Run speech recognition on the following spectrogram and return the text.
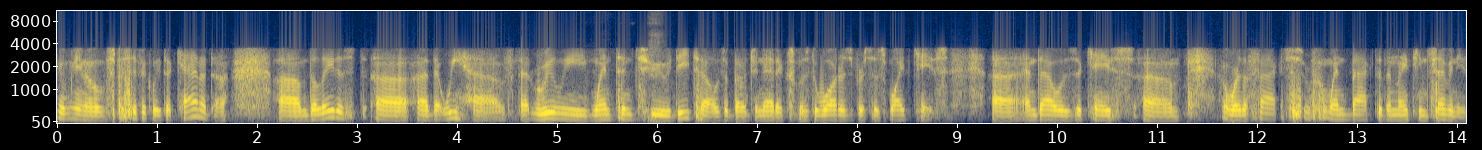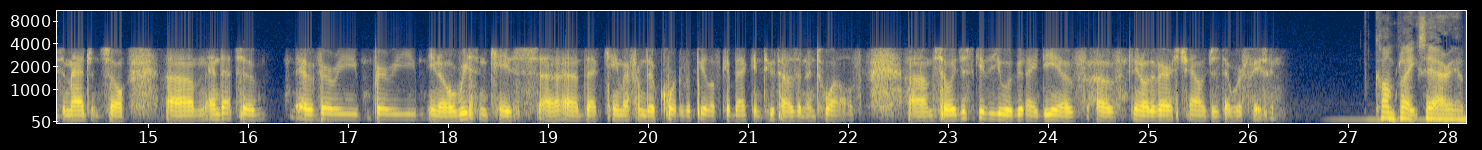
you know, specifically to Canada, um, the latest uh, uh, that we have that really went into details about genetics was the Watters versus White case, uh, and that was a case um, where the facts went back to the 1970s. Imagine so, um, and that's a a very, very, you know, recent case uh, that came from the Court of Appeal of Quebec in 2012. Um, so it just gives you a good idea of, of, you know, the various challenges that we're facing complex area.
